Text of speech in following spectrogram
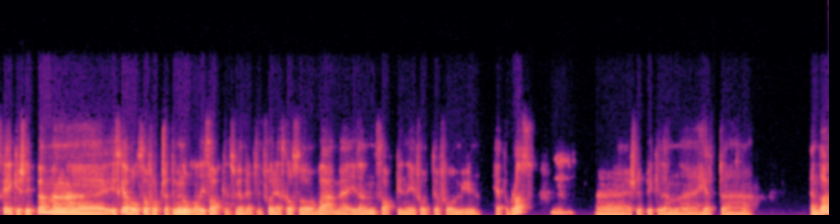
skal jeg ikke slippe. Men jeg vi skal også fortsette med noen av de sakene som vi har brent litt for. Jeg skal også være med i den saken i forhold til å få myren helt på plass. Mm. Eh, jeg slipper ikke den helt enda.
